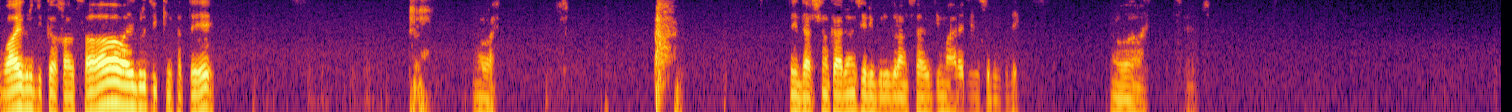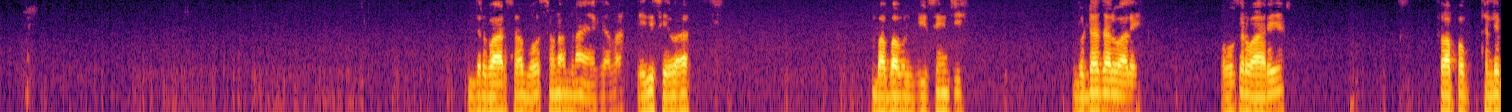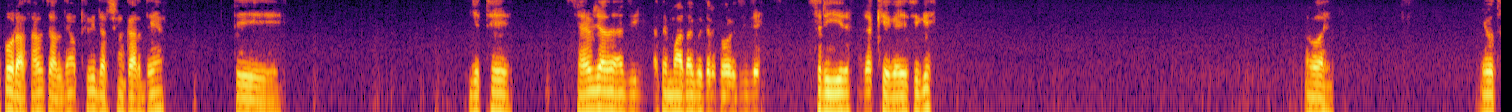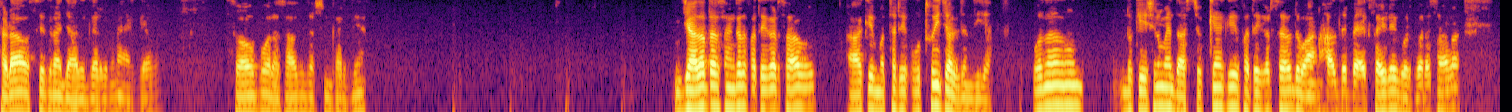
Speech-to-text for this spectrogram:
ਵਾਹਿਗੁਰੂ ਜੀ ਕਾ ਖਾਲਸਾ, ਵਾਹਿਗੁਰੂ ਜੀ ਕੀ ਫਤਿਹ ਵਾਹ ਤੇ ਦਰਸ਼ਨ ਕਰ ਰਹੇ ਹਾਂ ਸ੍ਰੀ ਗੁਰੂ ਗ੍ਰੰਥ ਸਾਹਿਬ ਜੀ ਮਹਾਰਾਜ ਜੀ ਦੇ ਸਰੂਪ ਦੇ ਵਾਹ ਦਰਬਾਰ ਸਾਹਿਬ ਬਹੁਤ ਸੋਹਣਾ ਬਣਾਇਆ ਗਿਆ ਵਾ ਇਹਦੀ ਸੇਵਾ ਬਾਬਾ ਬਲਬੀਰ ਸਿੰਘ ਜੀ ਬੁੱਢਾ ਦਲ ਵਾਲੇ ਉਹ ਕਰਵਾ ਰਹੇ ਆ ਸੋ ਆਪਾਂ ਥੱਲੇ ਭੋਰਾ ਸਾਹਿਬ ਚੱਲਦੇ ਆ ਉੱਥੇ ਵੀ ਦਰਸ਼ਨ ਕਰਦੇ ਆ ਤੇ ਜਿੱਥੇ ਸਾਹਿਬਜ਼ਾਦਾ ਜੀ ਅਤੇ ਮਾਤਾ ਗੁਜਰ ਕੌਰ ਜੀ ਦੇ ਸਰੀਰ ਰੱਖੇ ਗਏ ਸੀਗੇ। ਵਾਹਿ ਇਹ ਥੜਾ ਉਸੇ ਤਰ੍ਹਾਂ ਯਾਦਗਾਰ ਬਣਾਇਆ ਗਿਆ ਵਾ। ਸੋ ਆਓ ਭੋਰਾ ਸਾਹਿਬ ਦੇ ਦਰਸ਼ਨ ਕਰਦੇ ਆ ਜ਼ਿਆਦਾਤਰ ਸੰਗਤ ਫਤਿਹਗੜ੍ਹ ਸਾਹਿਬ ਆ ਕੇ ਮੱਥਾ ਟੇਕ, ਉੱਥੋਂ ਹੀ ਚੱਲ ਜਾਂਦੀ ਆ। ਉਹਨਾਂ ਨੂੰ ਲੋਕੇਸ਼ਨ ਮੈਂ ਦੱਸ ਚੁੱਕਿਆ ਕਿ ਫਤਿਹਗੜ੍ਹ ਸਾਹਿਬ ਦੀਵਾਨ ਹਾਲ ਦੇ ਬੈਕ ਸਾਈਡ ਹੈ, ਗੁਰਦੁਆਰਾ ਸਾਹਿਬ ਆ।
